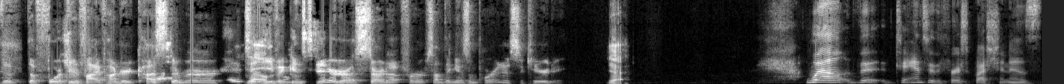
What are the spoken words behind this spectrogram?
the, the Fortune 500 customer yeah. to even consider a startup for something as important as security? Yeah. Well, the to answer the first question is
